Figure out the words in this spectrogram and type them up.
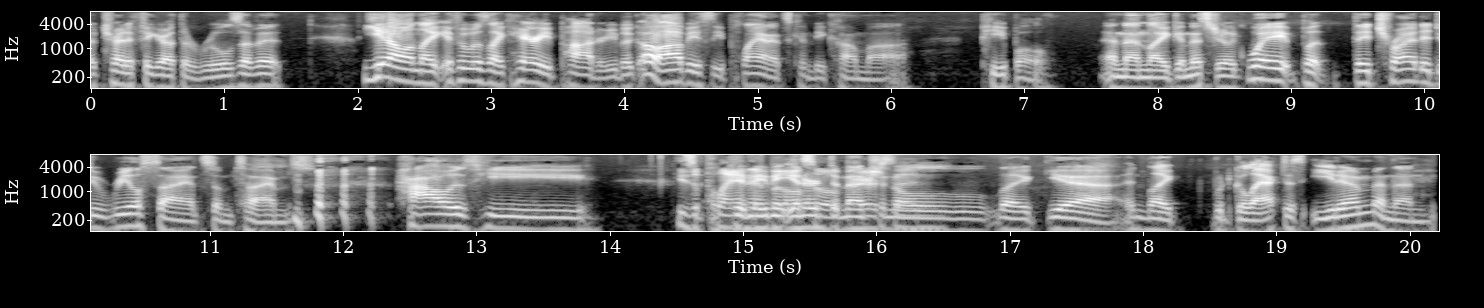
I try to figure out the rules of it. You know, and like, if it was like Harry Potter, you'd be like, oh, obviously planets can become uh, people. And then, like, in this, you're like, wait, but they try to do real science sometimes. How is he he's a okay, planet, maybe also a interdimensional like yeah and like would galactus eat him and then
